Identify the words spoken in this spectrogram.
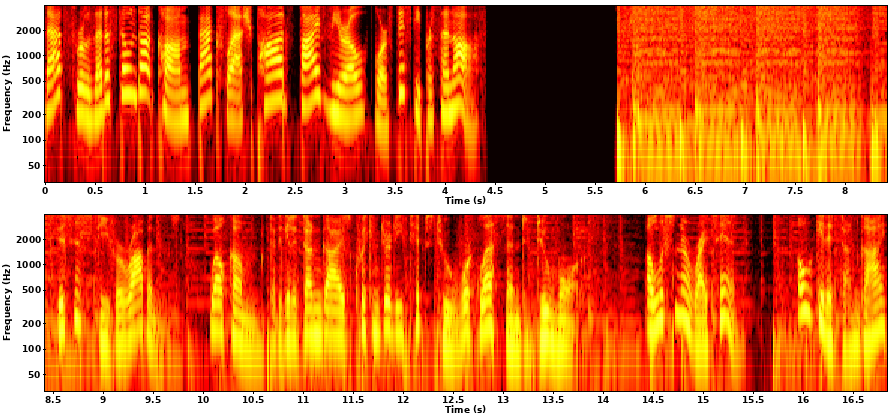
That's rosettastone.com backslash pod50 for 50% off. This is Stever Robbins. Welcome to the Get It Done Guys quick and dirty tips to work less and do more. A listener writes in, Oh, Get It Done Guy,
